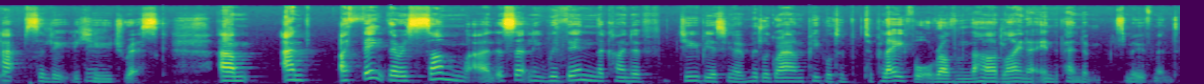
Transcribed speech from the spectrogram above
absolutely huge risk. Um, and I think there is some, and certainly within the kind of dubious, you know, middle ground people to, to play for rather than the hardliner independence movement,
